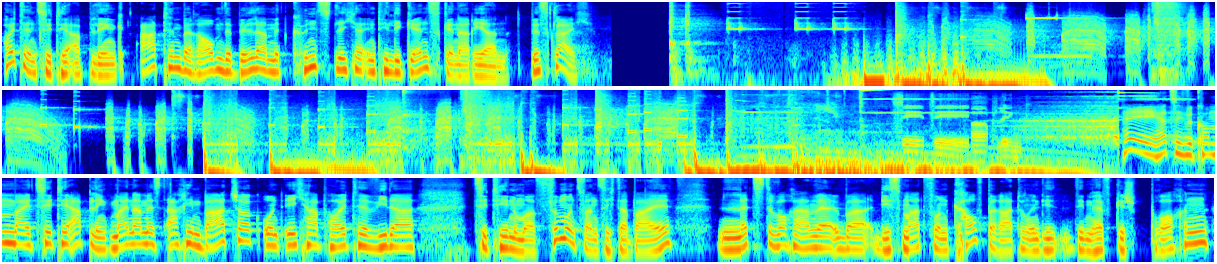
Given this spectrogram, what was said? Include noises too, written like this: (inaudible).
Heute in CT Uplink atemberaubende Bilder mit künstlicher Intelligenz generieren. Bis gleich. CT Uplink. Hey, herzlich willkommen bei CT Uplink. Mein Name ist Achim Bartschok und ich habe heute wieder CT Nummer 25 dabei. Letzte Woche haben wir über die Smartphone-Kaufberatung in dem Heft gesprochen.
